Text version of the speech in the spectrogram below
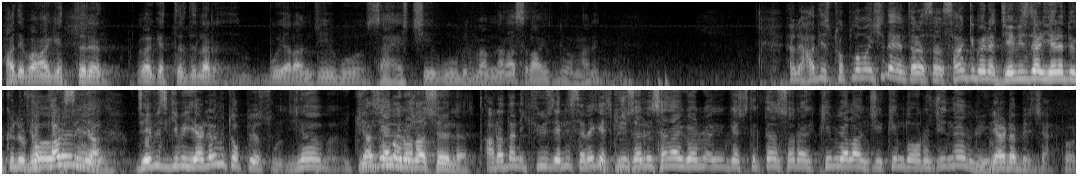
Hadi bana getirin. Ve getirdiler. Bu yalancı, bu sahihçi, bu bilmem ne nasıl ayırıyor onları? Yani hadis toplama işi de enteresan. Sanki böyle cevizler yere dökülür Ya toplarsın öyle. ya. Ceviz gibi yerler mi topluyorsun? Ya kim Yazılmamış. gelir ona söyler? Aradan 250 sene geçmiş. 250 bile. sene geçtikten sonra kim yalancı, kim doğrucu ne biliyor? Nereden bileceksin? Doğru.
